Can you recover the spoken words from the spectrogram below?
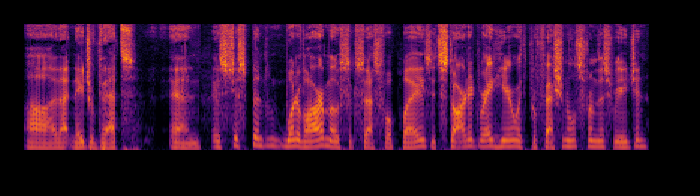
uh, that nature vets. And it's just been one of our most successful plays. It started right here with professionals from this region,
